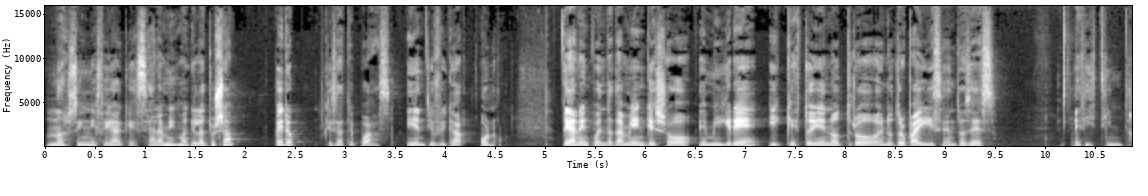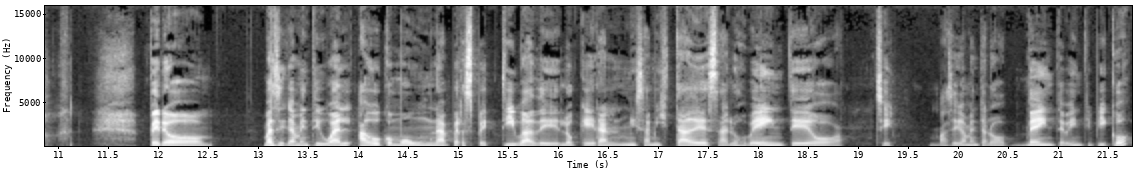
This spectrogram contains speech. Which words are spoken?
No significa que sea la misma que la tuya, pero quizás te puedas identificar o no. Tengan en cuenta también que yo emigré y que estoy en otro, en otro país, entonces es distinto. Pero Básicamente igual hago como una perspectiva de lo que eran mis amistades a los 20 o, sí, básicamente a los 20, 20 y pico,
